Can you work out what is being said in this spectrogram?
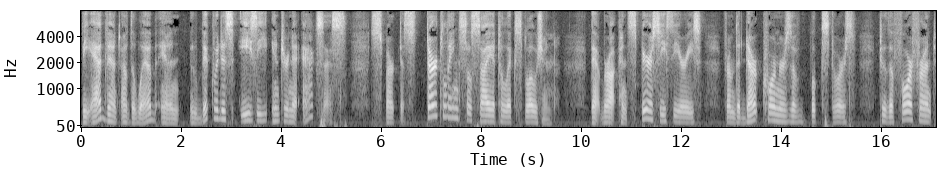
The advent of the web and ubiquitous easy internet access sparked a startling societal explosion that brought conspiracy theories from the dark corners of bookstores to the forefront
